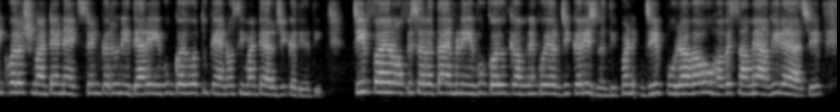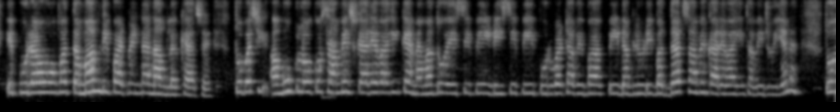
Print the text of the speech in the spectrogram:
એક વર્ષ માટે એને એક્સટેન્ડ કર્યું ને ત્યારે એવું કહ્યું હતું કે એનઓસી માટે અરજી કરી હતી. ચીફ ફાયર ઓફિસર હતા, એમણે એવું કહ્યું કે અમને કોઈ અરજી કરી જ નથી, પણ જે પુરાવાઓ હવે સામે આવી રહ્યા છે, એ પુરાવાઓમાં તમામ ડિપાર્ટમેન્ટના નામ લખ્યા છે. તો પછી અમુક લોકો સામે જ કાર્યવાહી કેમ? એમાં તો એસીપી ડીસીપી પુરવઠા વિભાગ પીડબ્લ્યુડી બધા જ સામે કાર્યવાહી થવી જોઈએ ને? તો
